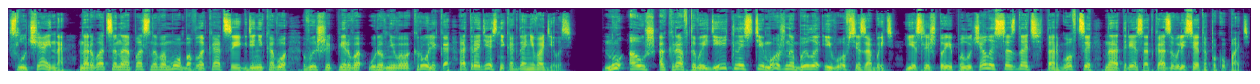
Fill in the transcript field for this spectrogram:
случайно нарваться на опасного моба в локации, где никого выше первоуровневого кролика отродясь никогда не водилось. Ну а уж о крафтовой деятельности можно было и вовсе забыть. Если что и получалось создать, торговцы наотрез отказывались это покупать.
